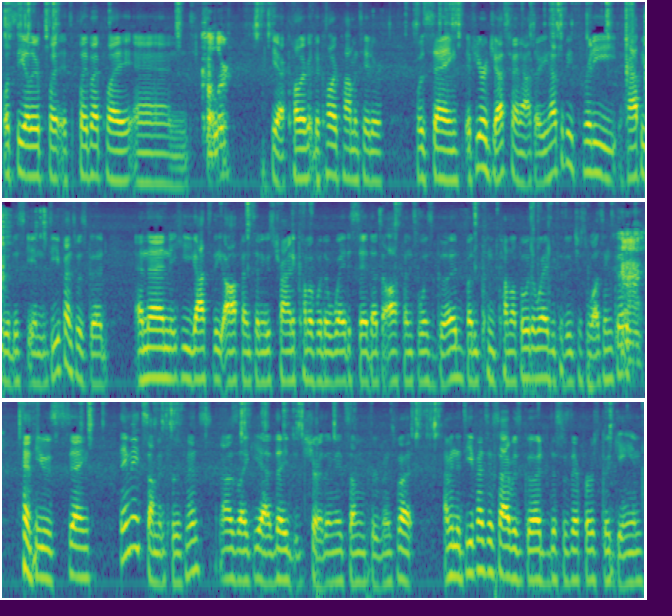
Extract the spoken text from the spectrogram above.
what's the other play? It's play by play and Color. yeah, color. The color commentator was saying if you're a Jets fan out there, you have to be pretty happy with this game. The defense was good, and then he got to the offense and he was trying to come up with a way to say that the offense was good, but he couldn't come up with a way because it just wasn't good. And he was saying they made some improvements, and I was like, yeah, they. Sure, they made some improvements, but I mean the defensive side was good. This was their first good game,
